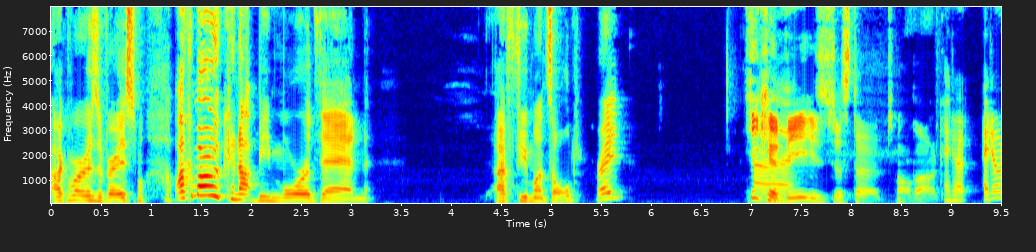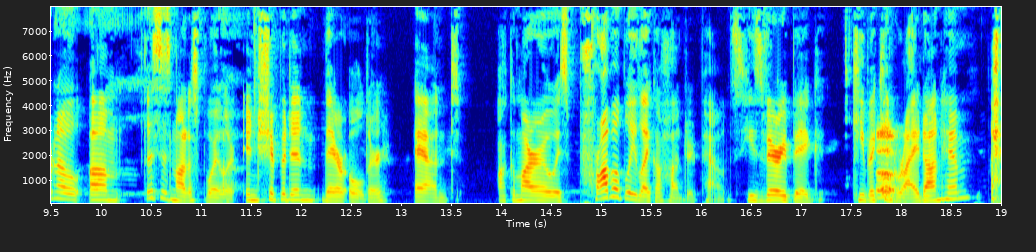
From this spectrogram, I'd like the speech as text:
Akamaru is a very small. Akamaru cannot be more than a few months old, right? He could Uh, be. He's just a small dog. I don't I don't know. Um this is not a spoiler. In Shippuden they're older and Akamaru is probably like a hundred pounds. He's very big. Kiba can Oh. ride on him.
